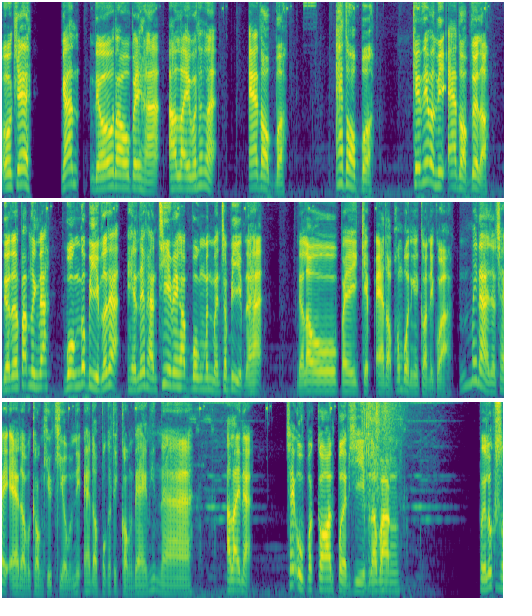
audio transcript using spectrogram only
โอเค งั้นเดี๋ยวเราไปหาอะไรวะนั่นแหละแอร์ดอปเหรอแอร์ดอปเหรอเกมนี้มันมีแอร์ดอปด้วยเหรอ เดี๋ยวเดี๋ยวแป๊บนึงนะ วงก็บีบแล้วเนี่ย เห็นในแผนที่ไหมครับ วงมันเหมือนจะบีบนะฮะ เดี๋ยวเราไปเก็บแอร์ดอปข้างบนกันก่อนดีกว่า ไม่น่าจะใช่แอร์ดอปกล่องเขียวๆแบบนี้แอร์ดอปปกติกล่องแดงนี่นา อะไรเนี่ยใช้อุปกรณ์เปิดหีบระวังปืนลูกซ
